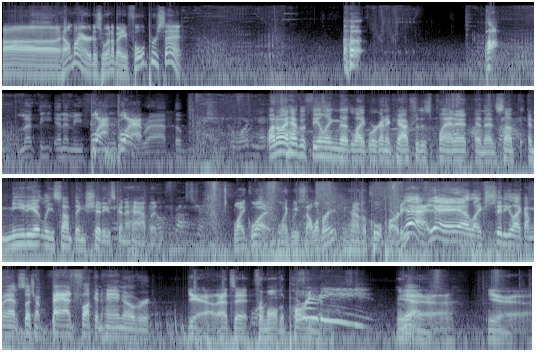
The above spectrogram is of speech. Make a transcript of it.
Uh, Hellmire just went up a full percent. Pop. Let the enemy Blap, feel blap. the Why do I have a feeling that like we're gonna capture this planet and then some immediately something shitty's gonna happen? Like what? Like we celebrate and have a cool party? Yeah, yeah, yeah, yeah. Like shitty. Like I'm gonna have such a bad fucking hangover. Yeah, that's it from all the partying. Yeah. Yeah. Yeah.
